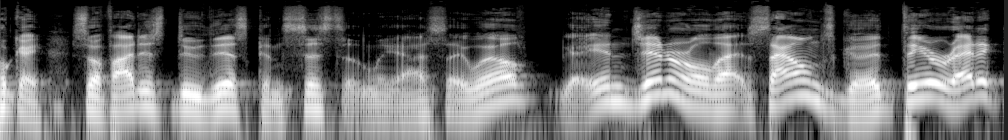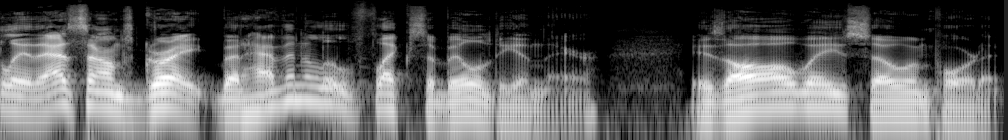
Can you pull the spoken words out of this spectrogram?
okay, so if I just do this consistently, I say, well, in general, that sounds good. Theoretically, that sounds great. But having a little flexibility in there is always so important.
